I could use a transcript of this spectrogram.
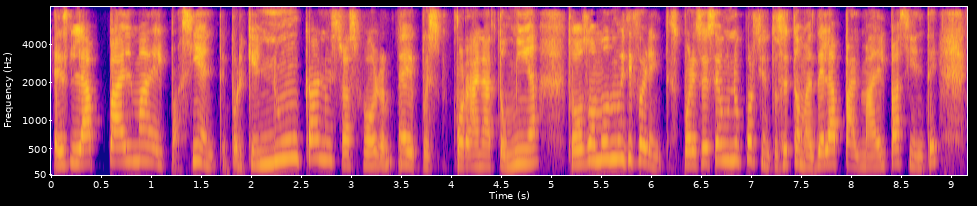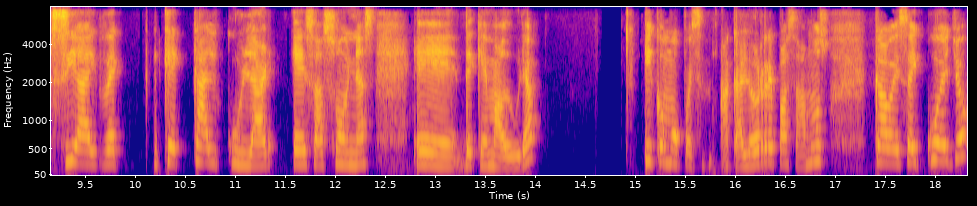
es la palma del paciente, porque nunca nuestras formas, eh, pues por anatomía, todos somos muy diferentes. Por eso ese 1% se toma de la palma del paciente si hay que calcular esas zonas eh, de quemadura. Y como pues acá lo repasamos, cabeza y cuello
